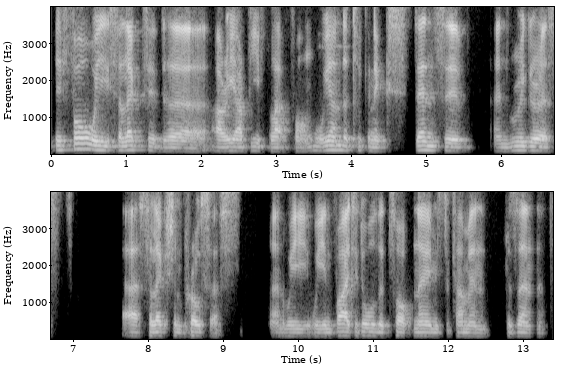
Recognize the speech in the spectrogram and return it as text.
before we selected uh, our ERP platform, we undertook an extensive and rigorous uh, selection process. And we, we invited all the top names to come and present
